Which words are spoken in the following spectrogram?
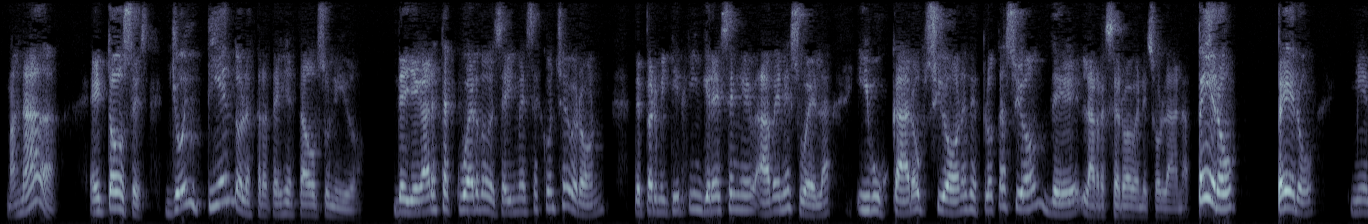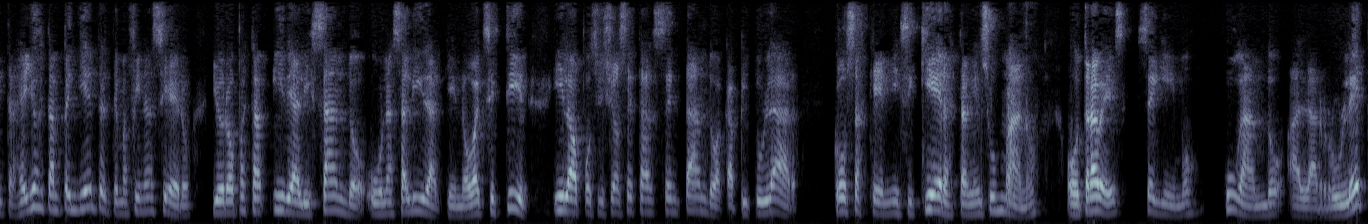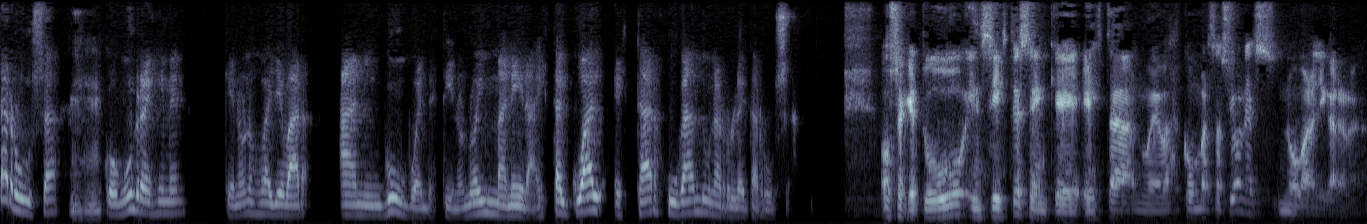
Más nada. Entonces, yo entiendo la estrategia de Estados Unidos de llegar a este acuerdo de seis meses con Chevron, de permitir que ingresen a Venezuela y buscar opciones de explotación de la reserva venezolana. Pero, pero, mientras ellos están pendientes del tema financiero y Europa está idealizando una salida que no va a existir y la oposición se está sentando a capitular cosas que ni siquiera están en sus manos, otra vez seguimos jugando a la ruleta rusa con un régimen que no nos va a llevar a ningún buen destino. No hay manera. Es tal cual estar jugando una ruleta rusa. O sea que tú insistes en que estas nuevas conversaciones no van a llegar a nada.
